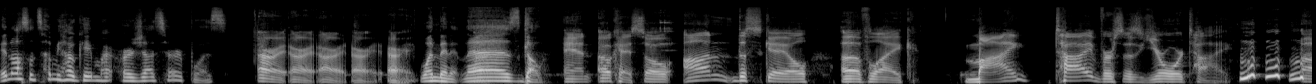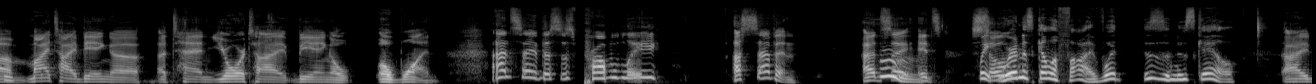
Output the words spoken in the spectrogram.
and also tell me how great my orgeat syrup was. All right, all right, all right, all right, all right. One minute. Let's go. And okay, so on the scale of like my tie versus your tie, um, my tie being a, a 10, your tie being a, a 1, I'd say this is probably a 7. I'd Hmm. say it's Wait, so. we're on a scale of five. What? This is a new scale. I,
